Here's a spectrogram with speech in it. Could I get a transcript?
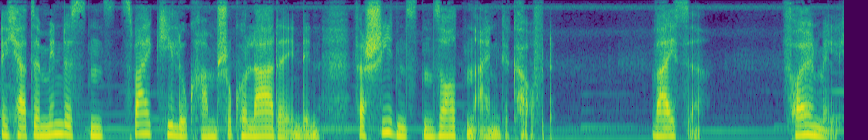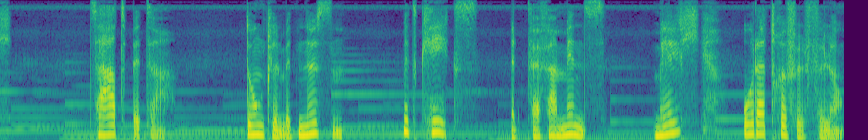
Ich hatte mindestens zwei Kilogramm Schokolade in den verschiedensten Sorten eingekauft. Weiße, Vollmilch, Zartbitter, dunkel mit Nüssen, mit Keks, mit Pfefferminz, Milch oder Trüffelfüllung.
